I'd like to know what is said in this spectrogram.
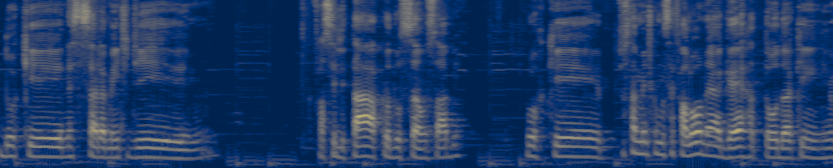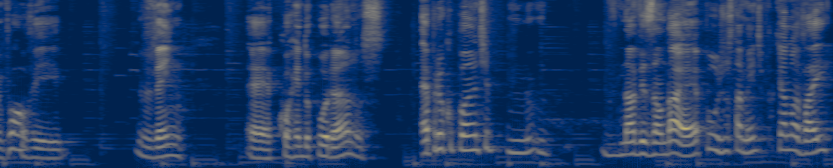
do que necessariamente de facilitar a produção, sabe? Porque, justamente como você falou, né, a guerra toda que envolve vem é, correndo por anos, é preocupante na visão da Apple, justamente porque ela vai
